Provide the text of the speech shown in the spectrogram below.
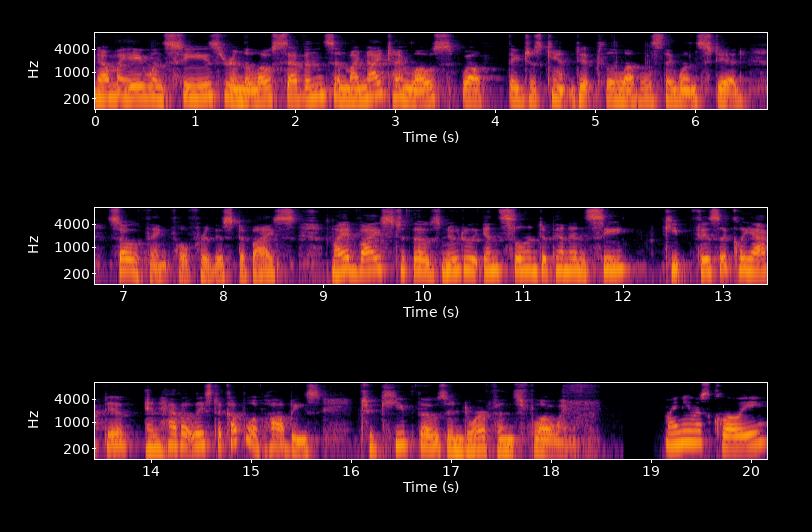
Now my A1Cs are in the low sevens, and my nighttime lows, well, they just can't dip to the levels they once did. So thankful for this device. My advice to those new to insulin dependency keep physically active, and have at least a couple of hobbies to keep those endorphins flowing. My name is Chloe.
